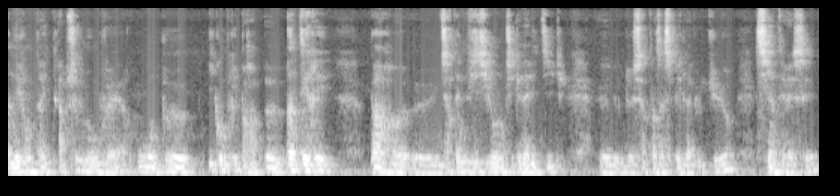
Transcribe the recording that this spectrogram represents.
un, éventail absolument ouvert où on peut, y compris par intérêt par une certaine vision psychanalytique de certains aspects de la culture, s'y intéresser,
